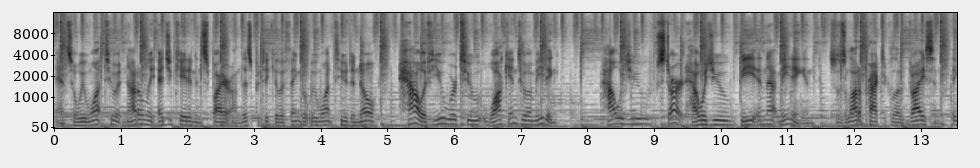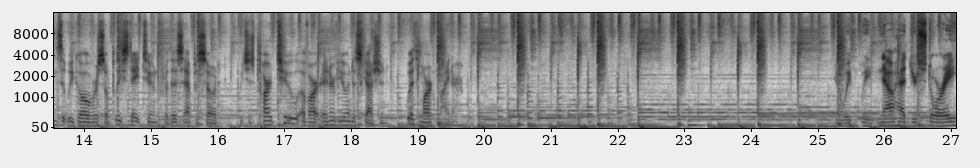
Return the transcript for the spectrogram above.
And so we want to not only educate and inspire on this particular thing, but we want you to know how, if you were to walk into a meeting, how would you start? How would you be in that meeting? And so there's a lot of practical advice and things that we go over. So please stay tuned for this episode, which is part two of our interview and discussion with Mark Miner. we've, we've now had your story.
